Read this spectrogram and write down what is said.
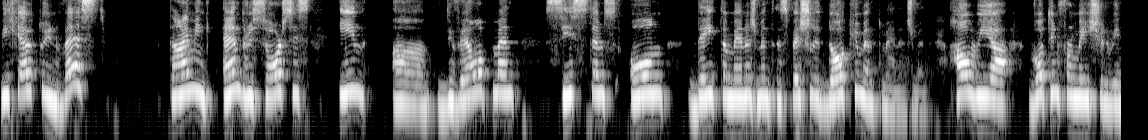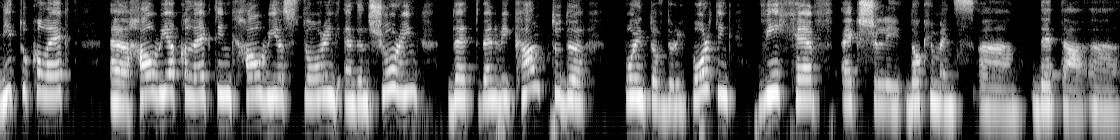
we have to invest timing and resources in uh, development systems on data management, especially document management, how we are, what information we need to collect, uh, how we are collecting, how we are storing and ensuring that when we come to the point of the reporting, we have actually documents uh, that, are,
